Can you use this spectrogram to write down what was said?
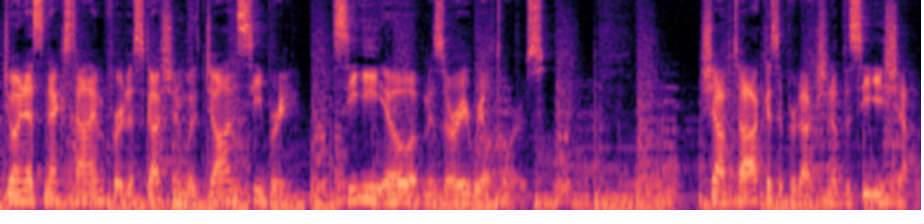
Join us next time for a discussion with John Sebree, CEO of Missouri Realtors. Shop Talk is a production of the CE Shop.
